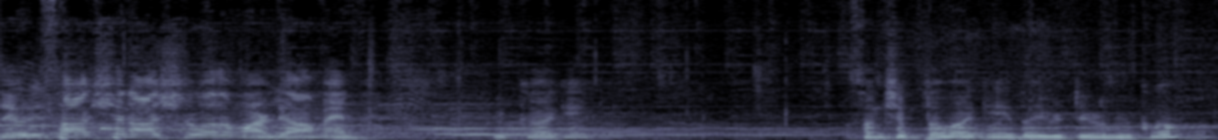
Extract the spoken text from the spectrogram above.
ದೇವರಿಗೆ ಸಾಕ್ಷಿನ ಆಶೀರ್ವಾದ ಮಾಡಲಿ. ಆಮೇಲೆ ಕ್ವಿಕ್ಕಾಗಿ ಸಂಕ್ಷಿಪ್ತವಾಗಿ ದಯವಿಟ್ಟು ಹೇಳಬೇಕು.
